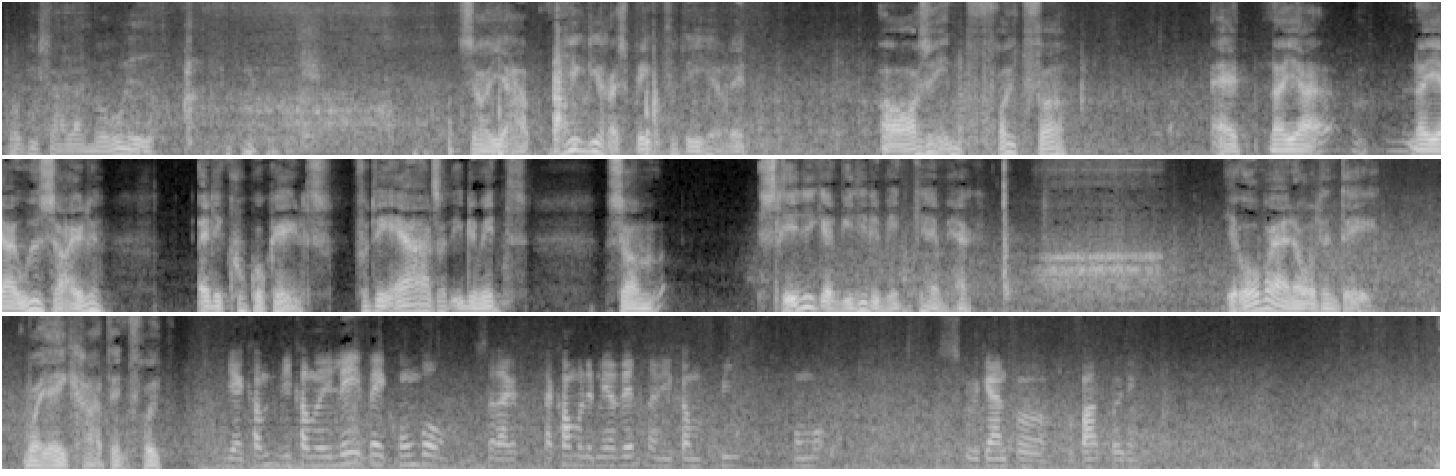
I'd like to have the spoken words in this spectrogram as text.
Hvor vi sejler en måge ned. så jeg har virkelig respekt for det her vand. Og også en frygt for, at når jeg, når jeg er ude at sejle, at det kunne gå galt. For det er altså et element, som slet ikke er mit element, kan jeg mærke. Jeg håber, jeg når den dag, hvor jeg ikke har den frygt. Vi er, kommet, vi er kommet i læ bag Kronborg, så der, der kommer lidt mere vind, når vi kommer forbi Kronborg. Så skal vi gerne få, få fart på igen.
